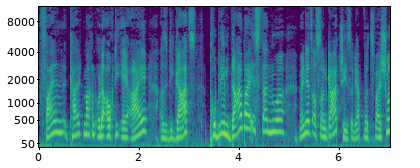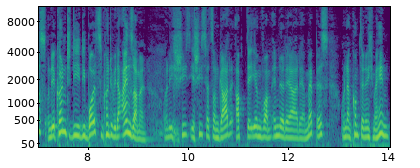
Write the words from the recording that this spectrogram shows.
Fallen kalt machen oder auch die AI, also die Guards. Problem dabei ist dann nur, wenn ihr jetzt auf so einen Guard schießt und ihr habt nur zwei Schuss und ihr könnt die, die Bolzen könnt ihr wieder einsammeln und ich schieß, ihr schießt jetzt so einen Guard ab, der irgendwo am Ende der, der Map ist. Und dann kommt er nicht mehr hin,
